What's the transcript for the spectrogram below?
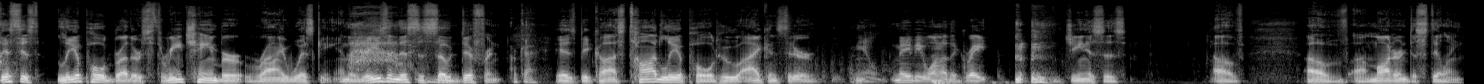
this is Leopold Brothers three chamber rye whiskey, and the reason this is so different Okay. is because Todd Leopold, who I consider you know maybe one of the great geniuses of of uh, modern distilling.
